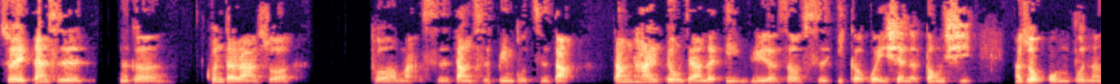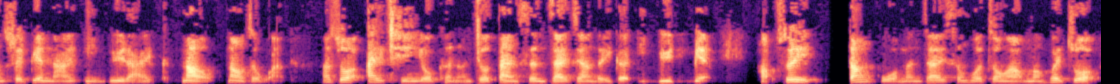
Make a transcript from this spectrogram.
所以，但是那个昆德拉说，托马斯当时并不知道，当他用这样的隐喻的时候，是一个危险的东西。他说，我们不能随便拿隐喻来闹闹着玩。他说，爱情有可能就诞生在这样的一个隐喻里面。好，所以当我们在生活中啊，我们会做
